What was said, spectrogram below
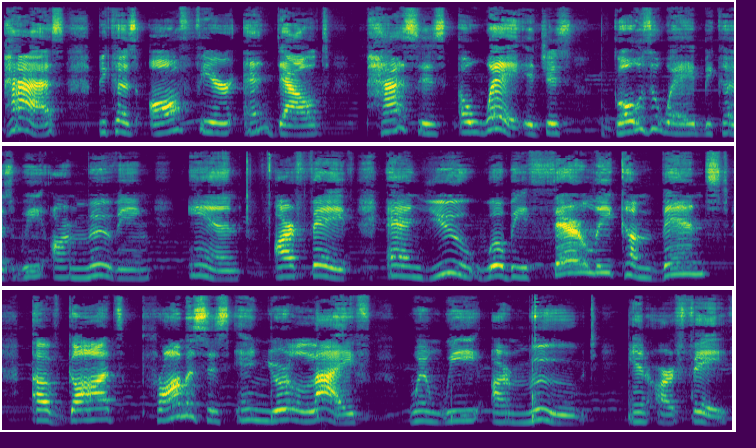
pass because all fear and doubt passes away. It just goes away because we are moving in our faith and you will be thoroughly convinced of God's promises in your life when we are moved in our faith.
